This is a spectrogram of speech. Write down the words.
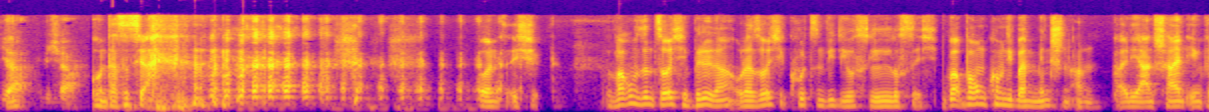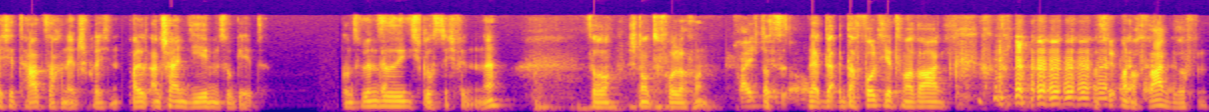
Ja, ich ja. Und das ist ja. Und ich. Warum sind solche Bilder oder solche kurzen Videos lustig? Wa- Warum kommen die beim Menschen an? Weil die anscheinend irgendwelche Tatsachen entsprechen. Weil es anscheinend jedem so geht. Sonst würden sie sie nicht lustig finden, ne? So, Schnauze voll davon. Reicht Das, jetzt auch. da, da, das wollte ich jetzt mal sagen. Das wird man noch sagen dürfen.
